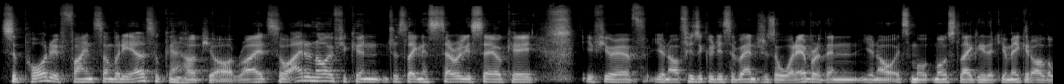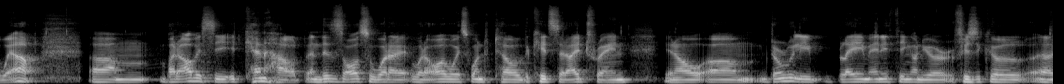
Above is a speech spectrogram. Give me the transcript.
supportive find somebody else who can help you out right? So i don't know if you can just like necessarily say okay if you have you know physical disadvantages or whatever then you know it's mo- most likely that you make it all the way up. Um, but obviously it can help. And this is also what i what i always want to tell the kids that I train, you know, um, don't really blame anything on your physical uh,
